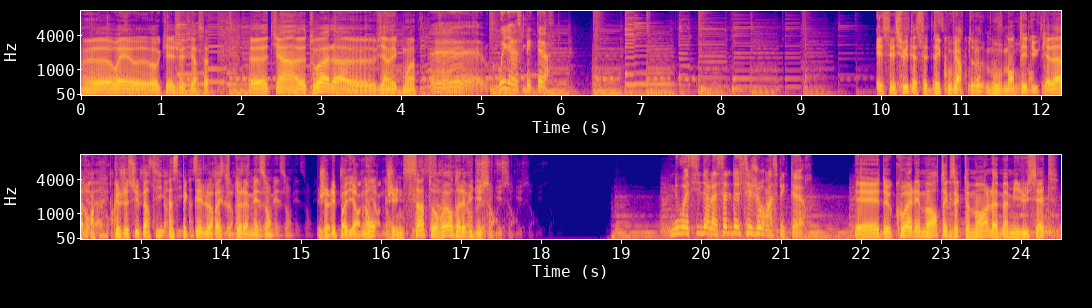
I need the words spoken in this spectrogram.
euh, ouais, euh, ok, je vais faire ça. Euh, tiens, euh, toi là, euh, viens avec moi. Euh, oui, inspecteur. Et c'est suite à cette découverte mouvementée du cadavre que je suis parti inspecter le reste de la maison. J'allais pas dire non, j'ai une sainte horreur de la vue du sang. Nous voici dans la salle de séjour, inspecteur. Et de quoi elle est morte exactement, la mamie Lucette?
